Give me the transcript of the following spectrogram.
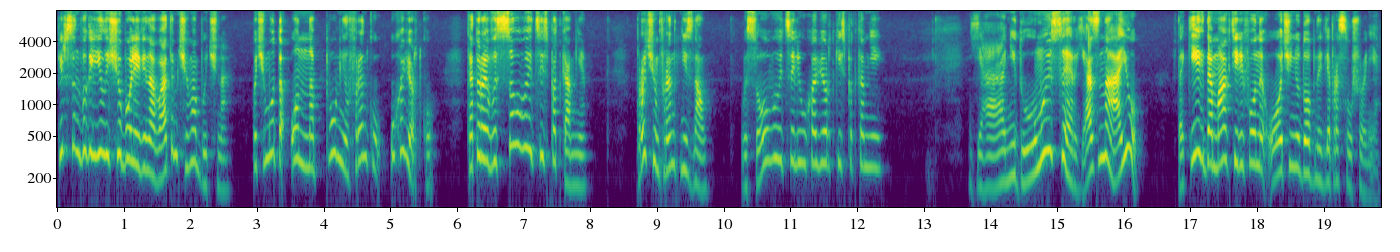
Пирсон выглядел еще более виноватым, чем обычно. Почему-то он напомнил Фрэнку уховертку, которая высовывается из-под камня. Впрочем, Фрэнк не знал, высовываются ли уховертки из-под камней. «Я не думаю, сэр, я знаю. В таких домах телефоны очень удобны для прослушивания,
